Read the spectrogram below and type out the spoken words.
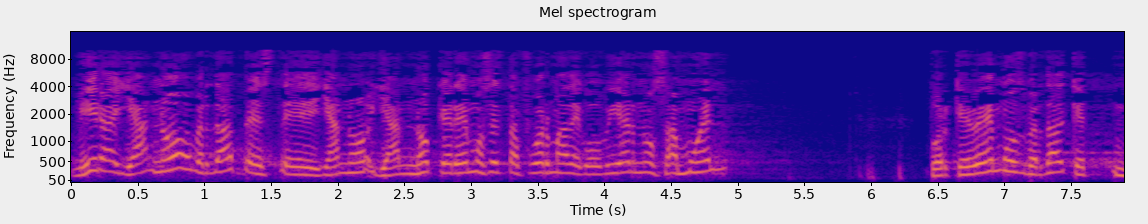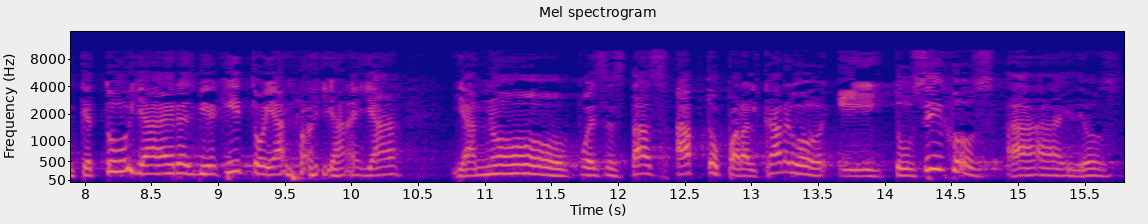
mira, ya no, ¿verdad? Este, ya no, ya no queremos esta forma de gobierno, Samuel. Porque vemos, ¿verdad? Que, que tú ya eres viejito, ya no, ya, ya, ya no, pues estás apto para el cargo y tus hijos, ay Dios,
